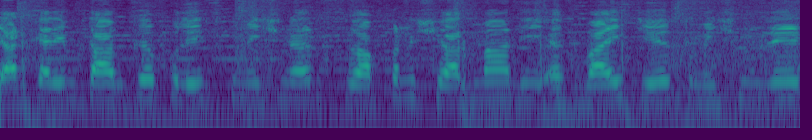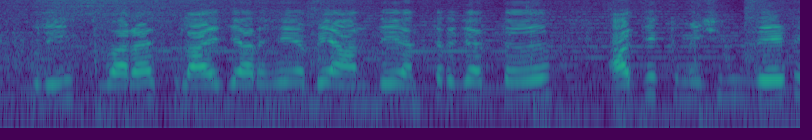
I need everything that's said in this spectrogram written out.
ਜਾਣਕਾਰੀ ਮੁਤਾਬਕ ਪੁਲਿਸ ਕਮਿਸ਼ਨਰ ਸਵਪਨ ਸ਼ਰਮਾ ਦੀ ਅਗਵਾਈ 'ਚ ਕਮਿਸ਼ਨਰੇਟ ਪੁਲਿਸ ਦੁਆਰਾ ਚਲਾਏ ਜਾ ਰਹੇ ਅਭਿਆਨ ਦੇ ਅੰਤਰਗਤ ਅੱਜ ਕਮਿਸ਼ਨਰੇਟ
